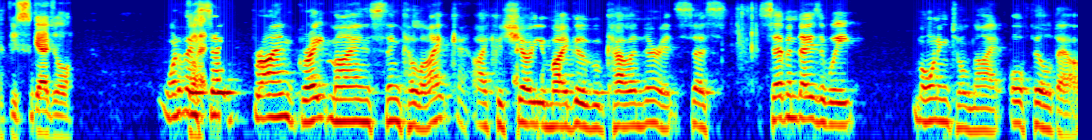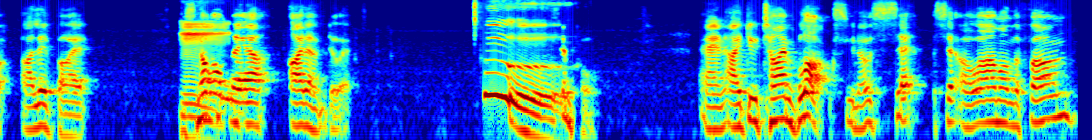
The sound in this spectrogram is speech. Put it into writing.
if you schedule. What do they say, Brian? Great minds think alike. I could show you my Google Calendar. It's uh, seven days a week, morning till night, all filled out. I live by it. It's mm. not on hmm. there. I don't do it. Ooh. Simple and I do time blocks. You know, set set alarm on the phone.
